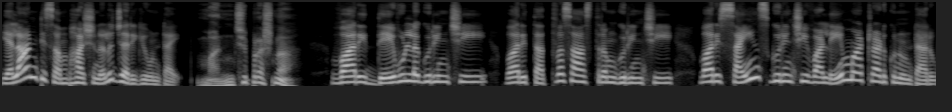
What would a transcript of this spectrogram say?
ఎలాంటి సంభాషణలు జరిగి ఉంటాయి? మంచి ప్రశ్న. వారి దేవుళ్ళ గురించి వారి తత్వశాస్త్రం గురించి వారి సైన్స్ గురించి వాళ్ళేం మాట్లాడుకునుంటారు?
